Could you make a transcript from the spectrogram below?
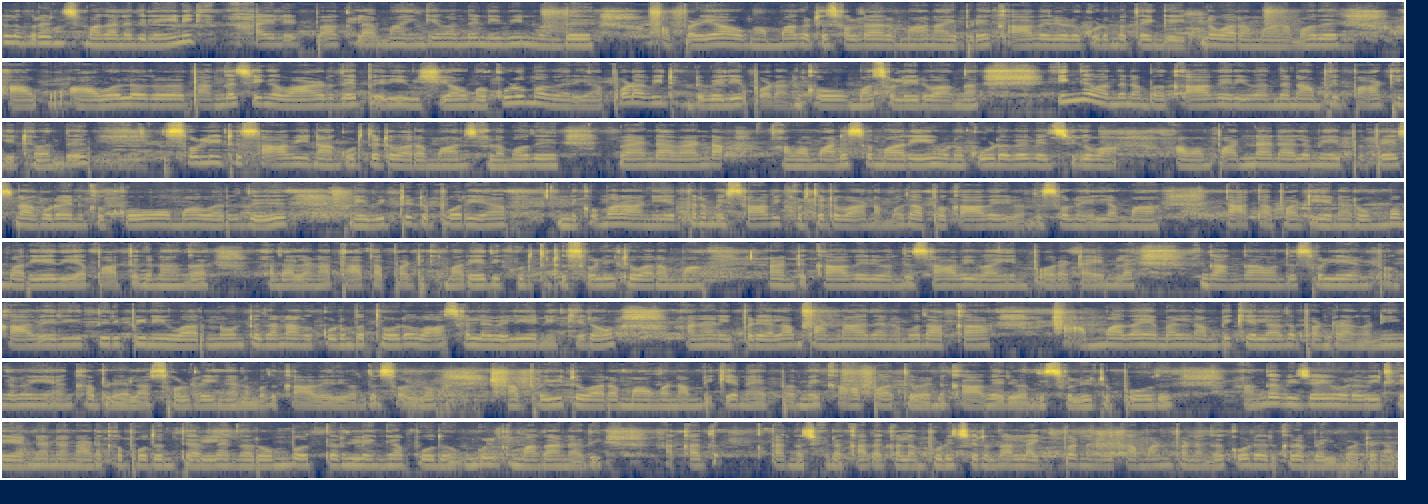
Hello friends மகாநதியில் இன்றைக்கி highlight பார்க்கலாமா? இங்கே வந்து நிவின் வந்து அப்படியே அவங்க அம்மா கிட்ட சொல்கிறாருமா நான் இப்படியே காவேரியோட குடும்பத்தை இங்கே இட்டுன்னு வரேம்மா. போது அவ அவளோட தங்கச்சி இங்கே வாழ்கிறதே பெரிய விஷயம். அவங்க குடும்பம் வேறையா? போடா வீட்டை விட்டு வெளியே போடான்னு கோவமாக சொல்லிவிடுவாங்க இங்கே வந்து நம்ம காவேரி வந்து நான் போய் பாட்டிக்கிட்ட வந்து சொல்லிவிட்டு சாவி நான் கொடுத்துட்டு வரேம்மான்னு சொல்லும் போது வேண்டாம் வேண்டாம் அவன் மனசு மாதிரியே உன்னை கூடவே வச்சுக்குவான். அவன் பண்ண நிலமையை இப்போ பேசினா கூட எனக்கு கோவமாக வருது. நீ விட்டுட்டு போறியா? இந்த குமரா நீ எத்தனை போய் சாவி கொடுத்துட்டு வான்னும் போது அப்போ காவேரி வந்து சொல்லும் இல்லைம்மா தாத்தா பாட்டி என்னை ரொம்ப மரியாதையாக பார்த்துக்கினாங்க அதால் நான் தாத்தா பாட்டிக்கு மரியாதை கொடுத்துட்டு சொல்லிட்டு வரேம்மா. அப்படின்ட்டு காவேரி வந்து சாவி வாங்கின்னு போகிற டைமில் கங்கா வந்து சொல்லி அனுப்போம் காவேரி திருப்பி நீ வரணுன்ட்டு தான் நாங்கள் குடும்பத்தோடு வாசலில் வெளியே நிற்கிறோம் ஆனால் நீ இப்படியெல்லாம் பண்ணாதன்னும் போது அக்கா அம்மா தான் என் மேலே நம்பிக்கை இல்லாத பண்ணுறாங்க நீங்களும் ஏங்க அப்படியெல்லாம் சொல்கிறீங்கன்னும் போது காவேரி வந்து சொல்லும் நான் போயிட்டு வரேம்மா. அவங்க நம்பிக்கையை நான் எப்போவுமே காப்பாற்றுவேன்னு காவேரி வந்து சொல்லிட்டு போகுது அங்கே விஜயோட வீட்டில் என்னென்ன நடக்க போகுதுன்னு தெரிலங்க ரொம்ப தெரிலங்க போதும் உங்களுக்கு மகாநதி அக்கா தங்கச்சியோட கதைக்களம் பிடிச்சிருந்தா லைக் பண்ணுங்கள் கமெண்ட் பண்ணுங்கள் கூட இருக்கிற பெல் பட்டனை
